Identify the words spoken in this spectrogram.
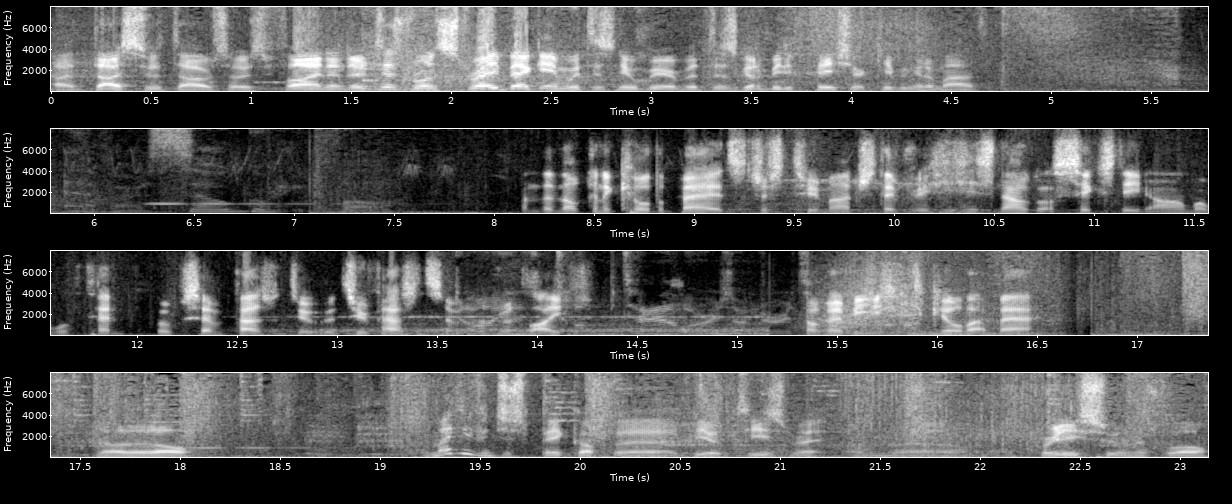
Uh, dies to the tower, so it's fine. And they just run straight back in with this new bear, but there's gonna be the fissure keeping them out. They're not going to kill the bear, it's just too much. They've, he's now got 16 armor with 10, with 7,000, with 2,700 life. top tower is under It's not going to be easy to kill that bear. Not at all. I might even just pick up uh, BOTs on, uh, pretty soon as well.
